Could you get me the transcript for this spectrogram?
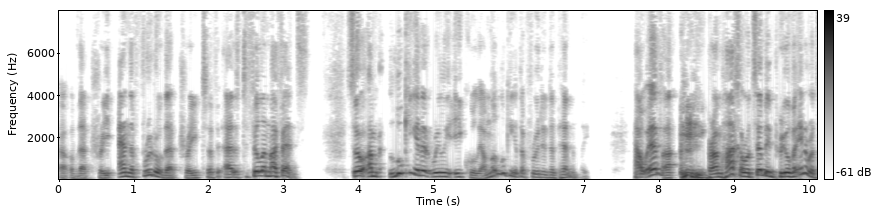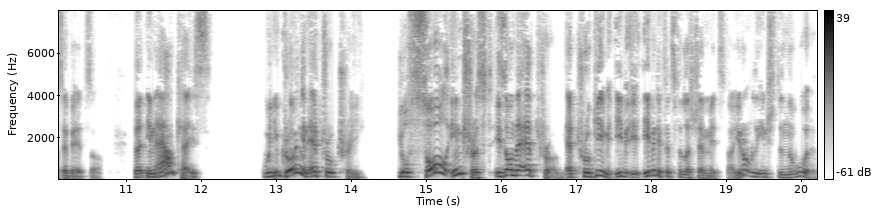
of that tree and the fruit of that tree to as to fill in my fence. So I'm looking at it really equally. I'm not looking at the fruit independently. However, but in our case, when you're growing an etrog tree, your sole interest is on the etrog, etrogim, even, even if it's for Lashem mitzvah. You're not really interested in the wood.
